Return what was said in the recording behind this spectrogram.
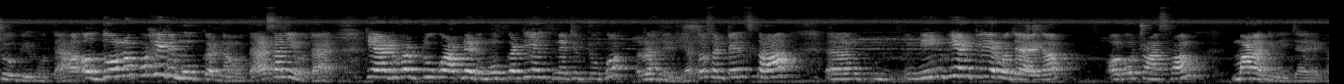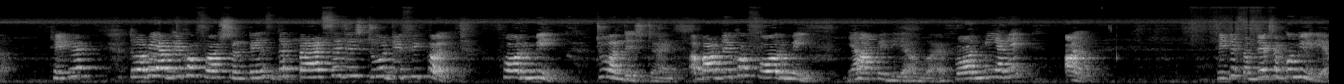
टू भी होता है और दोनों को ही रिमूव करना होता है। ऐसा नहीं होता है कि एडवर्ब टू को आपने रिमूव कर दिया इन्फिनेटिव टू को रहने दिया। तो सेंटेंस का मीन भी अनक्लियर हो जाएगा और वो ट्रांसफॉर्म माना भी नहीं जाएगा। ठीक है? तो अभी आप देखो first sentence the passage is too difficult for me to understand अब आप देखो फॉर मी यहाँ पे दिया हुआ है। फॉर मी यानी आई ठीक है सब्जेक्ट हमको मिल गया।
